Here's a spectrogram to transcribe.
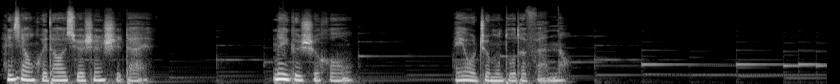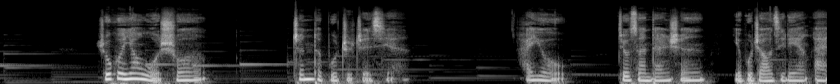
很想回到学生时代，那个时候没有这么多的烦恼。如果要我说，真的不止这些，还有。就算单身，也不着急恋爱；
